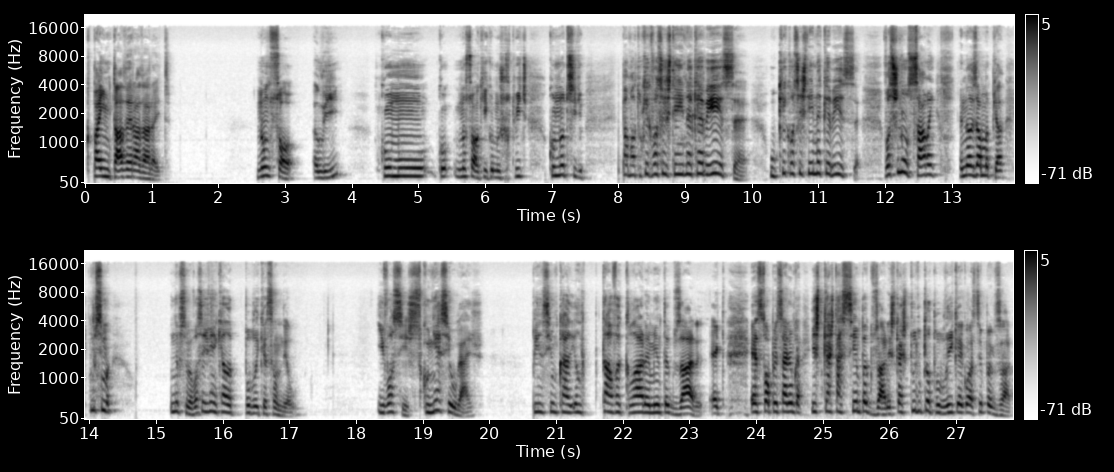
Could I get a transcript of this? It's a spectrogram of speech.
que para a metade era a dar hate. Não só ali, como, como, Não só aqui nos retweets, como noutro sítio. Pá, malta, o que é que vocês têm na cabeça? O que é que vocês têm na cabeça? Vocês não sabem analisar uma piada. Ainda por cima, ainda por cima vocês veem aquela publicação dele e vocês, se conhecem o gajo, pensem um bocado. Ele, estava claramente a gozar. É, é só pensar um bocado. Este gajo está sempre a gozar. Este gajo, tudo o que ele publica é quase sempre a gozar.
